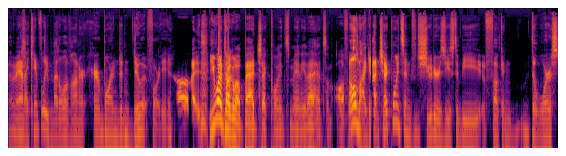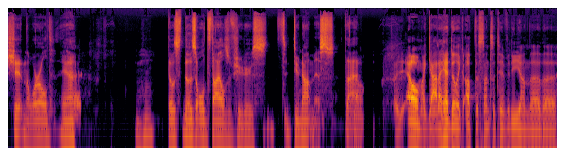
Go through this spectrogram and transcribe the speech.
Oh, Man, I can't believe Medal of Honor Airborne didn't do it for you. you want to talk about bad checkpoints, Manny? That had some awful. Oh my god, checkpoints and shooters used to be fucking the worst shit in the world. Yeah. hmm Those those old styles of shooters do not miss that. No. Uh, Oh my god, I had to like up the sensitivity on the the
